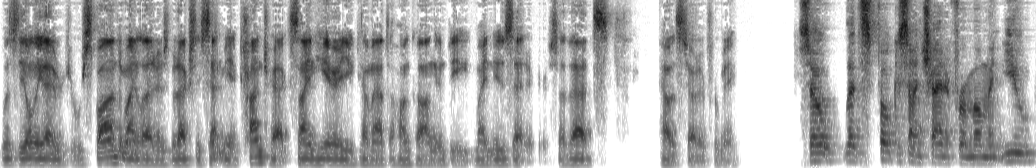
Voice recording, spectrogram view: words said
was the only guy to respond to my letters, but actually sent me a contract. Sign here, you come out to Hong Kong and be my news editor. So that's how it started for me. So let's focus on China for a moment. You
